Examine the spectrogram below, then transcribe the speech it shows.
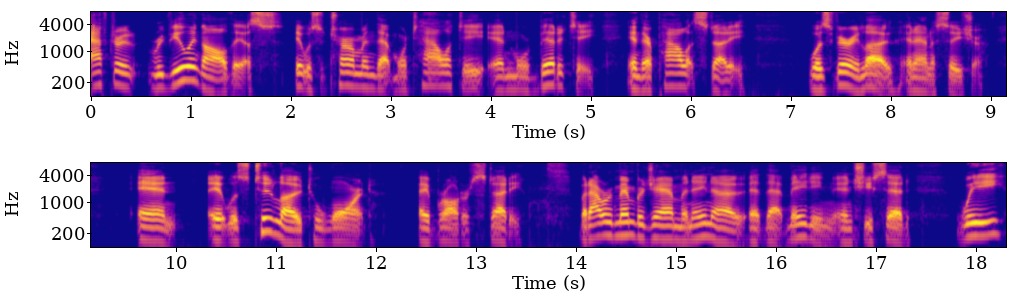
after reviewing all this, it was determined that mortality and morbidity in their pilot study was very low in anesthesia. And it was too low to warrant a broader study. But I remember Jan Menino at that meeting, and she said, We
